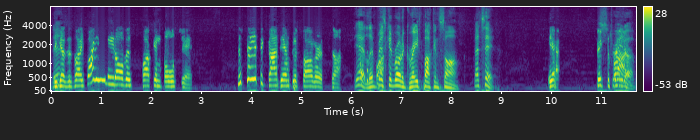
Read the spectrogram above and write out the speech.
Yeah. because it's like, why do you need all this fucking bullshit? Just say it's a goddamn good song or it sucks. yeah, Limp? Bizkit wrote a great fucking song. That's it. Yeah, big Straight surprise. up.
